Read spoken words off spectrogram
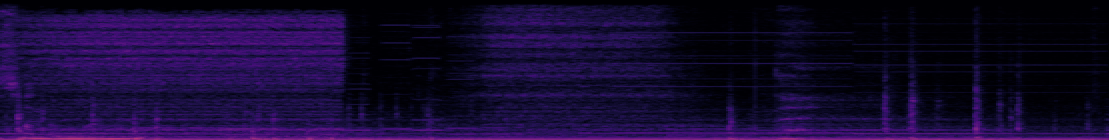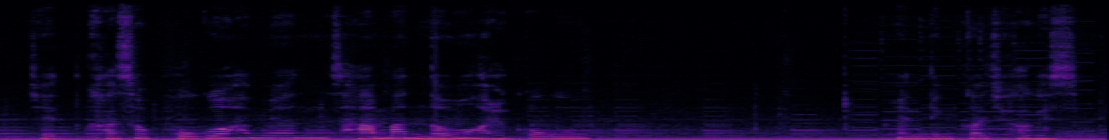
했었는 모양이네. 네 이제 가서 보고 하면 4만 넘어갈 거고 엔딩까지 가겠습니다 다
